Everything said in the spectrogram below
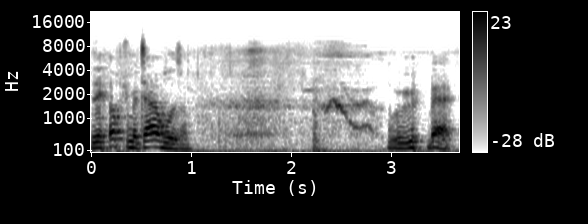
They helped your metabolism. We're back.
